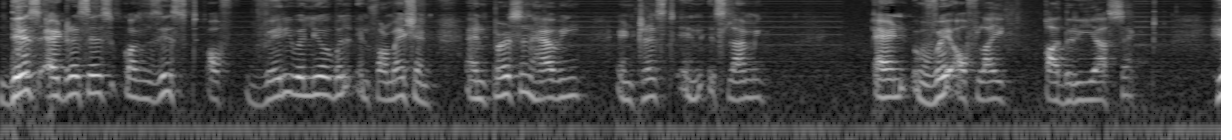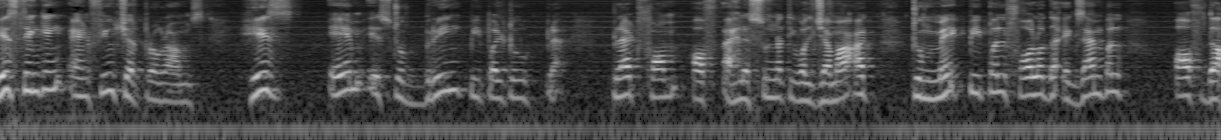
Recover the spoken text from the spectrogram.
These addresses consist of very valuable information and person having interest in Islamic and way of life Qadiriya sect. His thinking and future programs, his aim is to bring people to pl platform of Ahl Sunnati wal Jama'at to make people follow the example of the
